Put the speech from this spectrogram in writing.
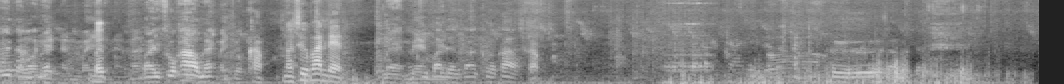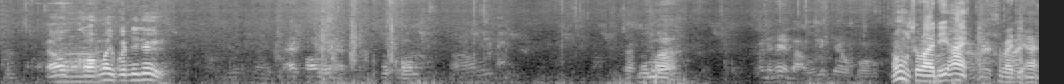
เฮ็ดอันบ่แม่เฮ็นดอันแบบ ใบชั่วข้าวไหมใบชั่วครับหนังสือผ่านแดน แม่นที่บ้านเรียนก็ชั่วข้าวครับเออเอาของไว้เพิ่นนี่เด้อเอาของมามา โอ้สบายดีไอ้ายสบายดีไอ้าย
